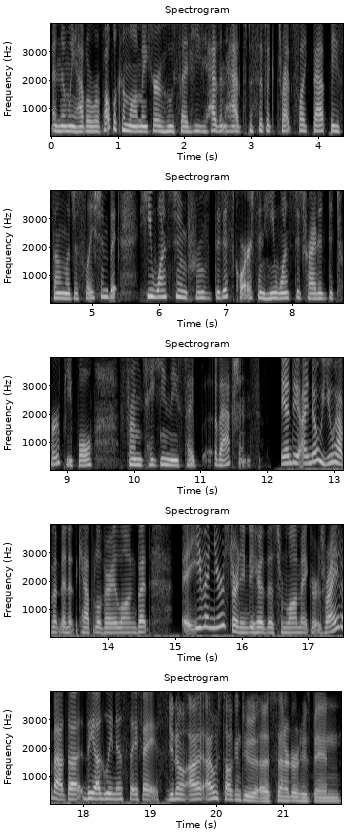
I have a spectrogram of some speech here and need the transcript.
And then we have a Republican lawmaker who said he hasn't had specific threats like that based on legislation, but he wants to improve the discourse and he wants to try to deter people from taking these type of actions. Andy, I know you haven't been at the Capitol very long, but even you're starting to hear this from lawmakers, right? About the the ugliness they face. You know, I, I was talking to a senator who's been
